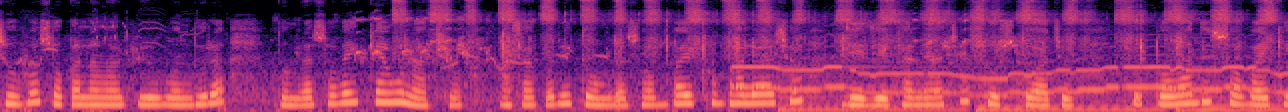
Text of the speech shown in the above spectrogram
শুভ সকাল আমার প্রিয় বন্ধুরা। তোমরা সবাই কেমন আছো? আশা করি তোমরা সবাই খুব ভালো আছো, যে যেখানে আছো সুস্থ আছো। তো তোমাদের সবাইকে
